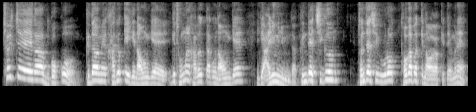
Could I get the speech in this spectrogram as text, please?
철제가 무겁고 그 다음에 가볍게 이게 나온 게 이게 정말 가볍다고 나온 게 이게 알루미늄입니다. 근데 지금 전자식으로 더 가볍게 나와갔기 때문에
